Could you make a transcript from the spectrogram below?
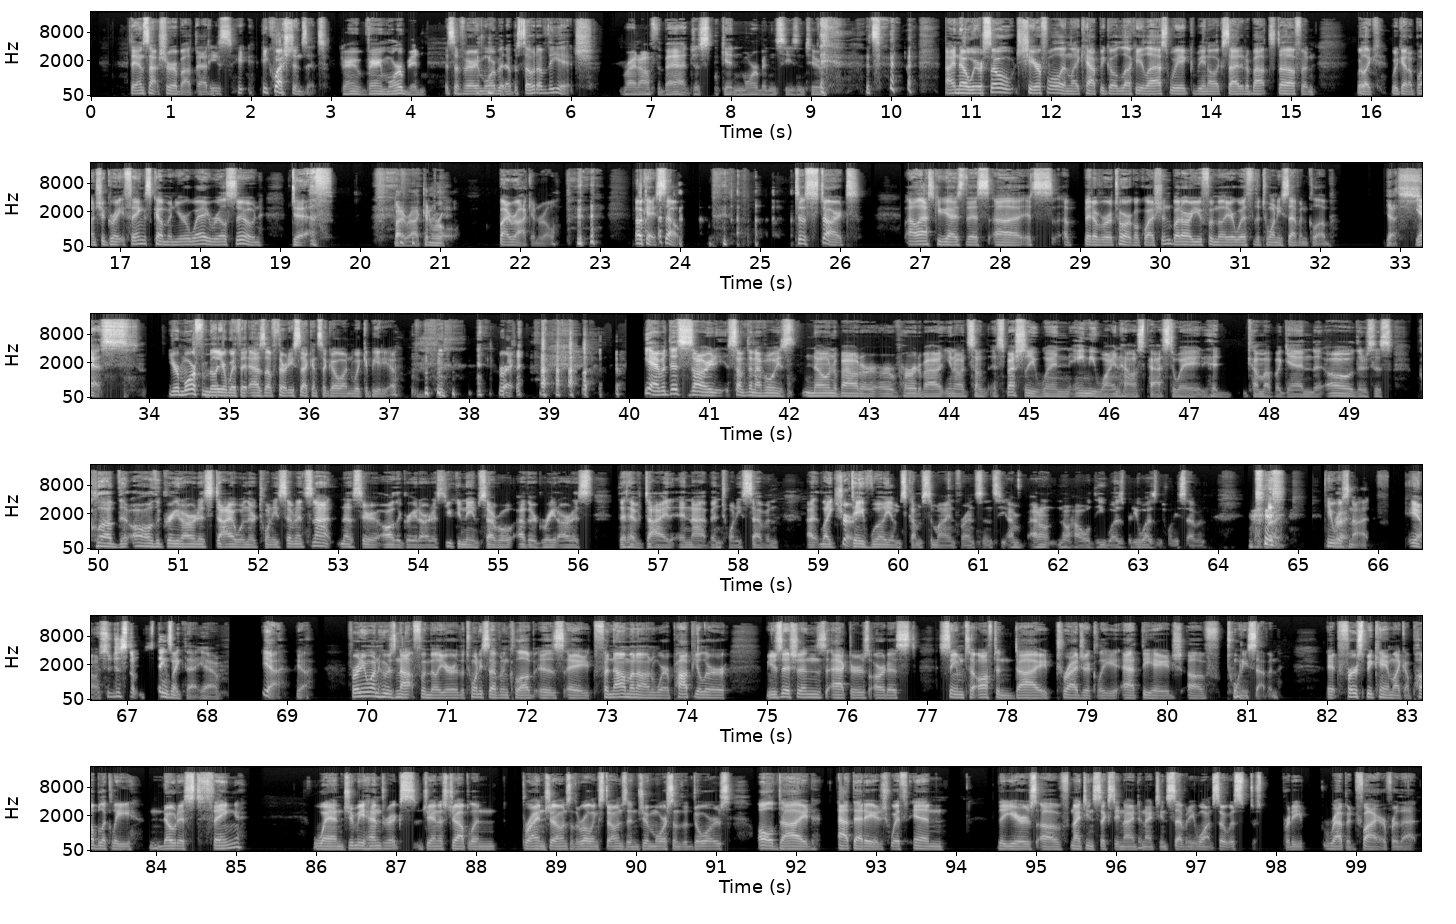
Dan's not sure about that. He's he, he questions it. Very, very morbid It's a very morbid episode of The Itch. right off the bat. Just getting morbid in season two. It's I know we were so cheerful and like happy go lucky last week, being all excited about stuff, and we're like, we got a bunch of great things coming your way real soon. Death By rock and roll. by rock and roll. okay, so to start, I'll ask you guys this. Uh it's a bit of a rhetorical question, but are you familiar with the 27 Club? Yes. yes. You're more familiar with it as of 30 seconds ago on Wikipedia. right. Yeah, but this is already something I've always known about or, or heard about. You know, it's some, especially when Amy Winehouse passed away, it had come up again that oh, there's this club that all the great artists die when they're 27. It's not necessarily all the great artists. You can name several other great artists that have died and not been 27. Uh, like Sure. Dave Williams comes to mind, for instance. He, I'm, I don't know how old he was, but he wasn't 27. Right. He was not. you know, so just some- things like that. Yeah. Yeah, yeah. For anyone who's not familiar, the 27 Club is a phenomenon where popular musicians, actors, artists seem to often die tragically at the age of 27. It first became like a publicly noticed thing when Jimi Hendrix, Janis Joplin, Brian Jones of the Rolling Stones, and Jim Morrison of the Doors all died at that age within the years of 1969 to 1971. So it was just pretty rapid fire for that.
